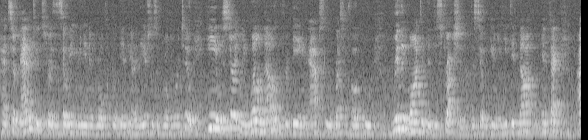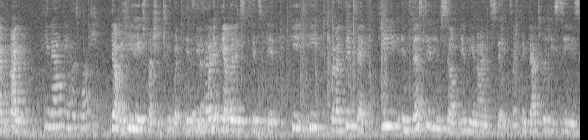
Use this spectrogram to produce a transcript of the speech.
had certain attitudes towards the Soviet Union in, World, in, you know, in the issues of World War II. He was certainly well known for being an absolute Russophobe who really wanted the destruction of the Soviet Union. He did not, in fact, I, I He now he has Russia. yeah, but he hates Russia too, but it's, but it, yeah, but it's, it's, it, he, he, but I think that he invested himself in the United States. I think that's where he sees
